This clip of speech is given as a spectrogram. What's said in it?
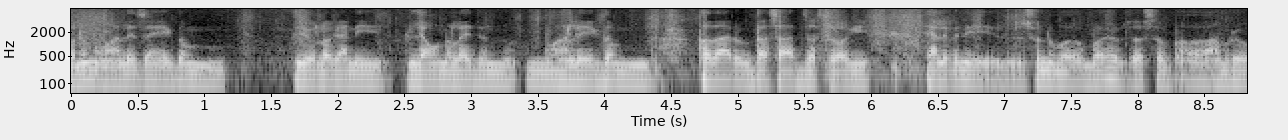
भनौँ न उहाँले चाहिँ एकदम यो लगानी ल्याउनलाई जुन उहाँले एकदम तदारुकता साथ जस्तो अघि यहाँले पनि सुन्नुभयो भयो जस्तो हाम्रो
